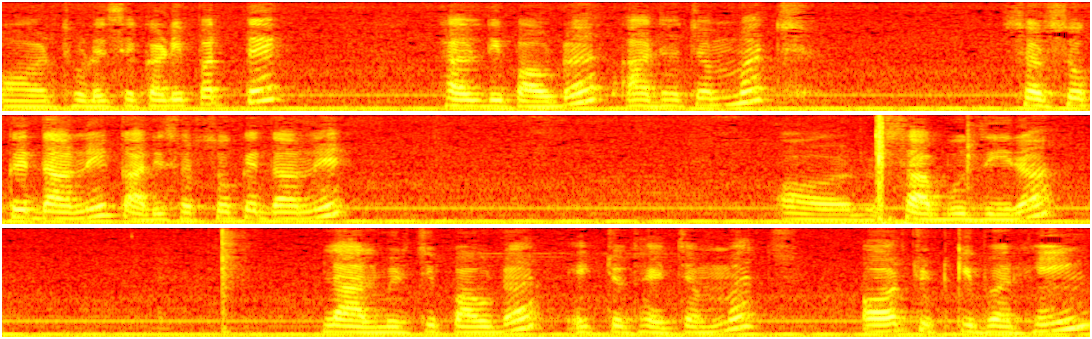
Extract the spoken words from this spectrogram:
और थोड़े से कड़ी पत्ते, हल्दी पाउडर, आधा चम्मच, सरसों के दाने काली सरसों के दाने, और साबुत जीरा, लाल मिर्ची पाउडर, एक चौथाई चम्मच, और चुटकी भर हींग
